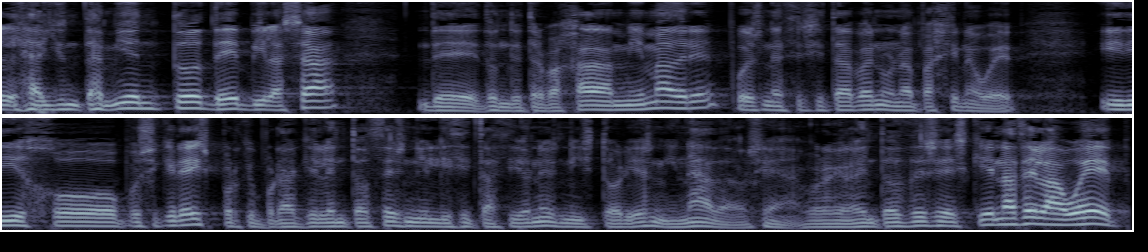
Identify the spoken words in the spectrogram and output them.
ayuntamiento de Vilasá de donde trabajaba mi madre, pues necesitaban una página web. Y dijo, pues si queréis, porque por aquel entonces ni licitaciones, ni historias, ni nada. O sea, por aquel entonces es, ¿quién hace la web?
